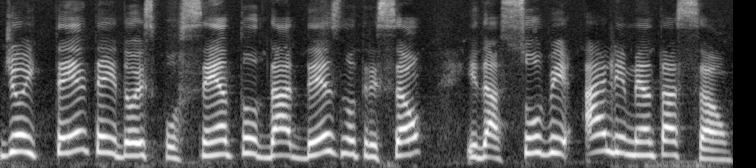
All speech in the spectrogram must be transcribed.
de 82% da desnutrição e da subalimentação.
